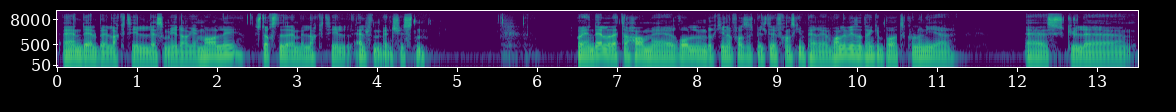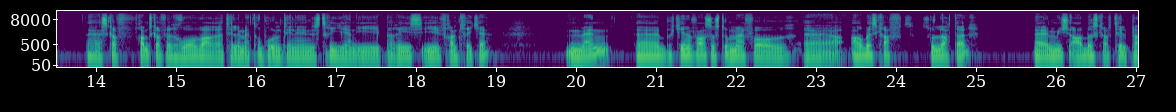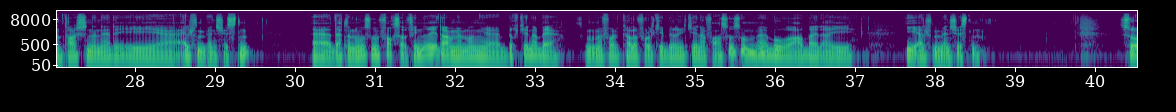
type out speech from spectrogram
En del ble lagt til det som i dag er Mali. Største delen ble lagt til Elfenbenskysten. Og en del av dette har med rollen Burkina Faso spilte i det franske imperiet. Vanligvis å tenke på at kolonier eh, skulle eh, framskaffe råvarer til metropolen, til industrien i Paris, i Frankrike. Men eh, Burkina Faso sto med for eh, arbeidskraft, soldater. Eh, mye arbeidskraft til plantasjene nede i eh, Elfenbenskysten. dette er noe som vi fortsatt finner i dag, med mange burkinabé som folk kaller folk i Burkina Faso, som eh, bor og arbeider i, i Elfenbenskysten. Så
